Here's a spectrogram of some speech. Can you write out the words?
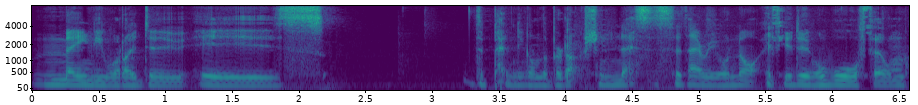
mainly what I do, is depending on the production necessary or not. If you're doing a war film,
